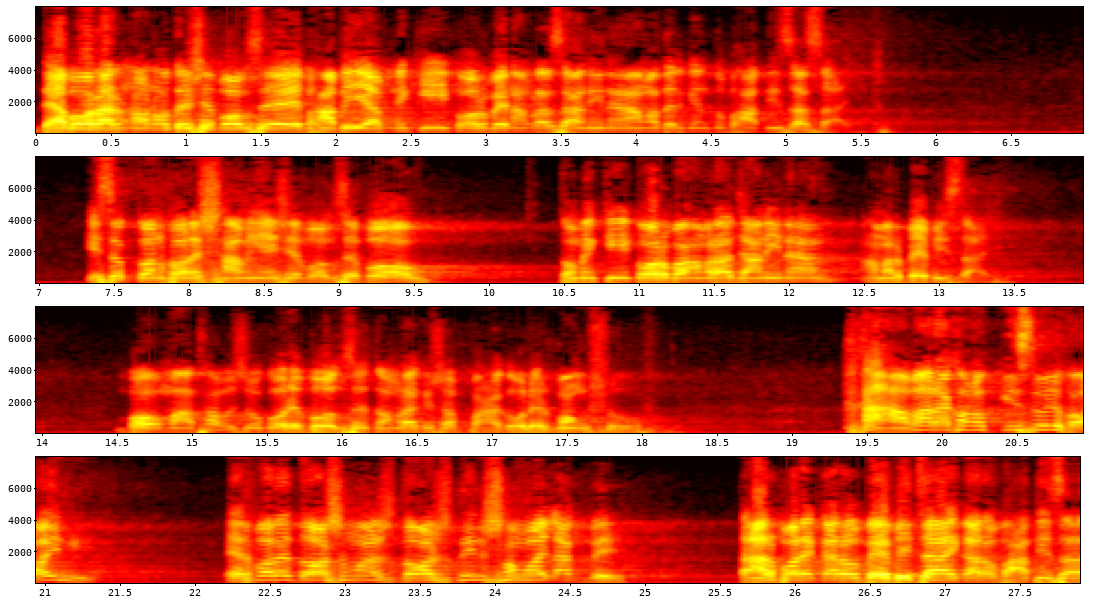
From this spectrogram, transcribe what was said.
দেবর আর ননদ এসে বলছে, ভাবি, আপনি কি করবেন? আমরা জানি না, আমাদের কিন্তু ভাতিজা চাই কিছুক্ষণ পরে স্বামী এসে বলছে, বউ, তুমি কি করবা? আমরা জানি না, আমার বেবি চাই। বউ মাথা উঁচু করে বলছে, তোমরা কি সব পাগলের বংশ? আমার এখনও কিছুই হয়নি। এরপরে দশ মাস, দশ দিন সময় লাগবে। তারপরে কারও বেবি চাই কারও ভাতিসা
